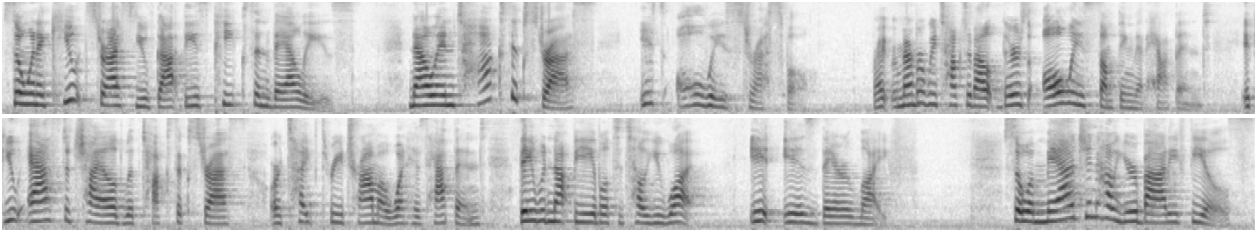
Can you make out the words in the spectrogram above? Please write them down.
So in acute stress, you've got these peaks and valleys. Now in toxic stress, it's always stressful right? Remember we talked about there's always something that happened. If you asked a child with toxic stress or type 3 trauma what has happened, they would not be able to tell you what. It is their life. So imagine how your body feels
